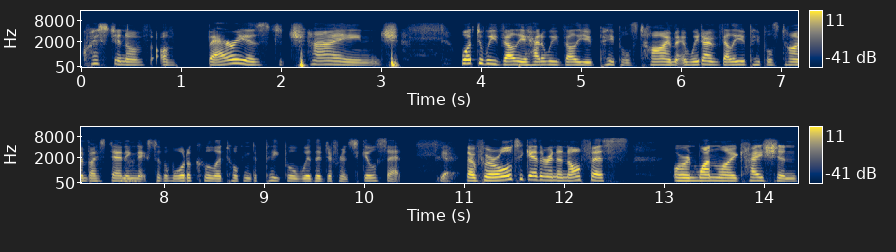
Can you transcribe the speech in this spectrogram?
question of, of barriers to change, what do we value? How do we value people's time? And we don't value people's time by standing next to the water cooler talking to people with a different skill set. Yeah. So if we're all together in an office or in one location,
